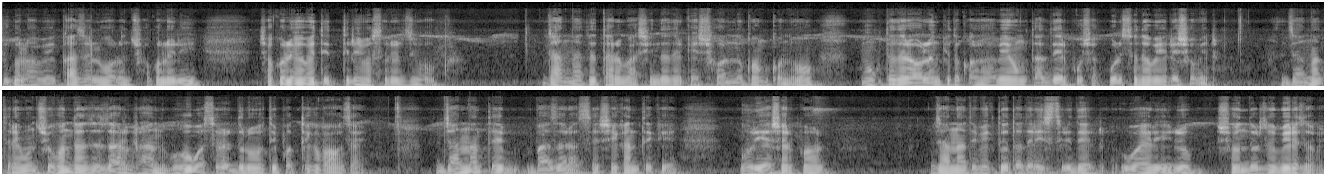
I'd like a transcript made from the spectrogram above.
যুগল হবে, কাজল বরণ, সকলেরই, সকলেই হবে তেত্রিশ বছরের যুবক। জান্নাতে তার বাসিন্দাদেরকে স্বর্ণ কঙ্কন ও মুক্তা দ্বারা অলঙ্কৃত করা হবে এবং তাদের পোশাক পরিচ্ছদ হবে রেশমের। জান্নাতের এমন সুগন্ধ আছে যার ঘ্রাণ বহু বছরের দূরবর্তী পথ থেকে পাওয়া যায়। জান্নাতে বাজার আছে, সেখান থেকে ঘুরে আসার পর জান্নাতি ব্যক্তি তাদের স্ত্রীদের উভয়েরই রূপ সৌন্দর্য বেড়ে যাবে।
